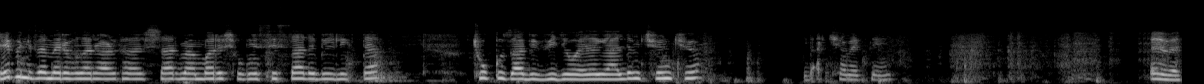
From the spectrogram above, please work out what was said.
Hepinize merhabalar arkadaşlar. Ben Barış. Bugün sizlerle birlikte çok güzel bir videoya geldim. Çünkü bir dakika bekleyin. Evet.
